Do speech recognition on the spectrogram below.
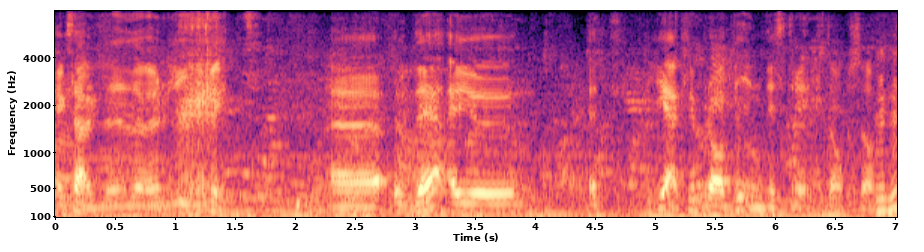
ja. Exakt. Det är rivigt. Eh, och det är ju ett jäkligt bra vindistrikt också. Mhm.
